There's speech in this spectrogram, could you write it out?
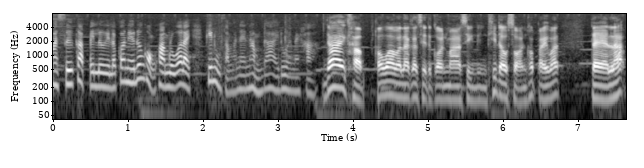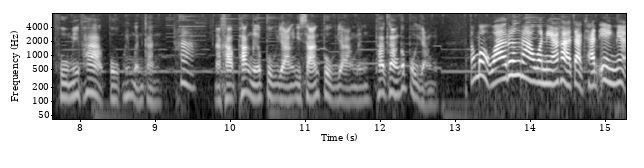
มาซื้อกลับไปเลย แล้วก็ในเรื่องของความรู้อะไรพี่หนุ่มสามารถแนะนำได้ด้วยไหมคะได้ครับเพราะว่าเวลาเกษตรกรมาสิ่งหนึ่งที่เราสอนเข้าไปว่า แต่ละภูมิภาคปลูกไม่เหมือนกันค่ะนะครับภาคเหนือปลูกอย่างอีสานปลูกอย่างหนึ่งภาคกลางก็ปลูกอย่างหนึ่ง ต้องบอกว่าเรื่องราววันนี้ค่ะ จากชัดเองเนี่ย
